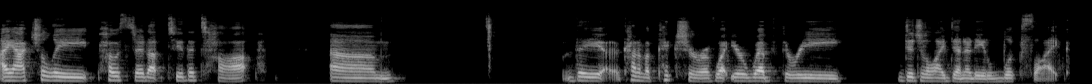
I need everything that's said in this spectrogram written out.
I actually posted up to the top um, the kind of a picture of what your Web3 digital identity looks like.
